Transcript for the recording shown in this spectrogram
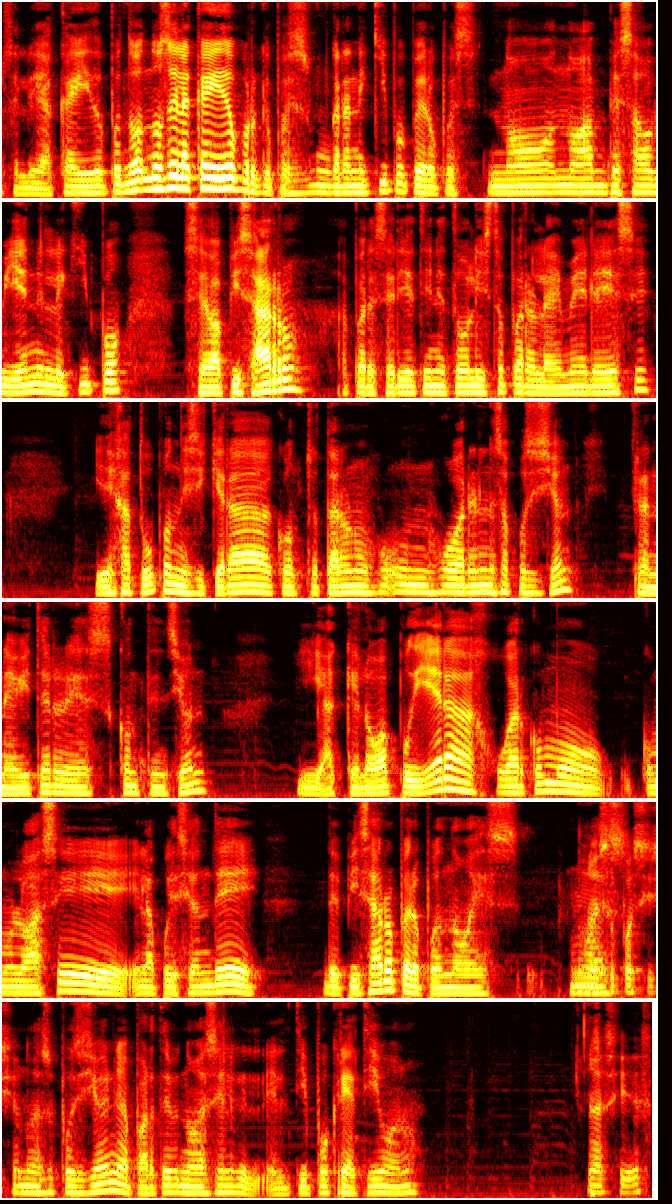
se le ha caído. Pues no, no se le ha caído porque pues es un gran equipo, pero pues no, no ha empezado bien el equipo. Se va Pizarro. Al parecer ya tiene todo listo para la MLS. Y deja tú, pues ni siquiera contrataron un, un jugador en esa posición. Graneviter es contención y a que Loba pudiera jugar como, como lo hace en la posición de, de Pizarro, pero pues no es, no, es, su posición. No es su posición y aparte no es el, tipo creativo, ¿no? Así es.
